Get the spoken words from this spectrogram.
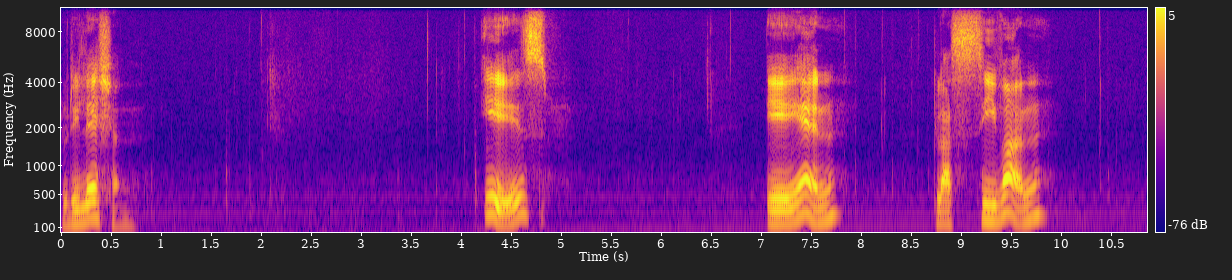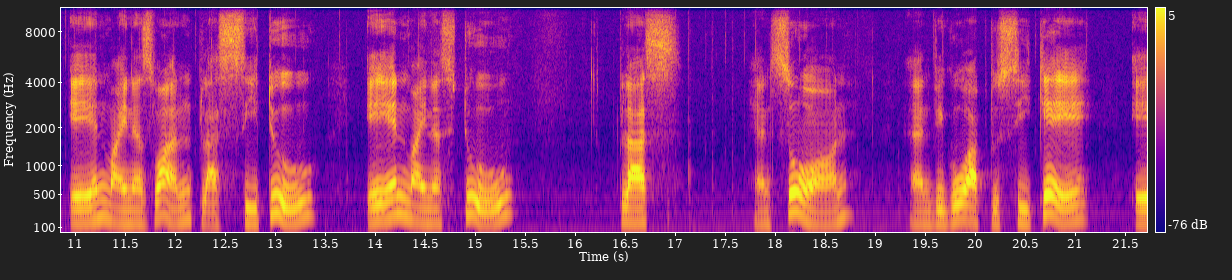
relation is a n plus C 1 a n minus 1 plus C 2 a n minus 2 plus and so on and we go up to C k a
